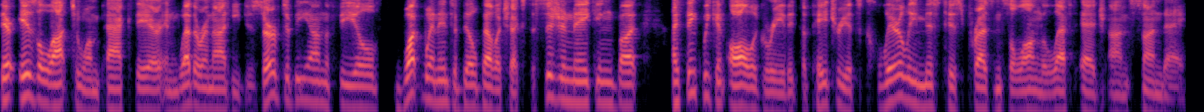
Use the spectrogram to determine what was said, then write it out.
there is a lot to unpack there and whether or not he deserved to be on the field, what went into Bill Belichick's decision making. But I think we can all agree that the Patriots clearly missed his presence along the left edge on Sunday.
